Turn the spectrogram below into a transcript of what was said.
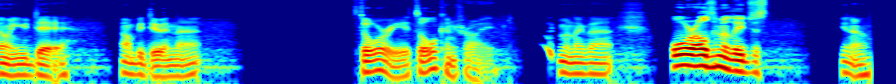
don't you dare! Can't be doing that." Story, it's all contrived, something like that. Or ultimately, just you know,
